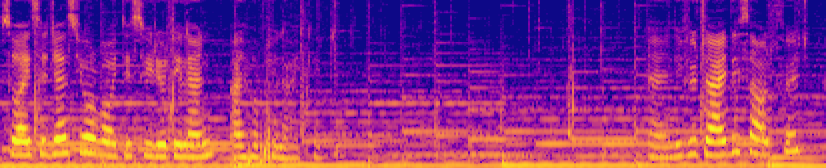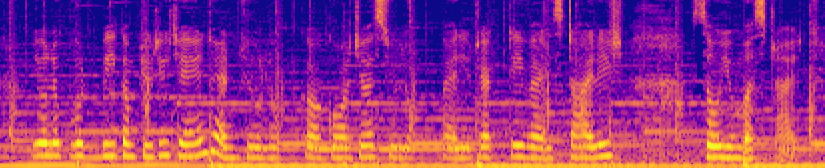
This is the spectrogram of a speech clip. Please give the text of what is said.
So i suggest you watch this video till end. I hope you like it. And if you try this outfit your look would be completely changed and you look uh, gorgeous. You look very attractive very stylish. So you must try it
